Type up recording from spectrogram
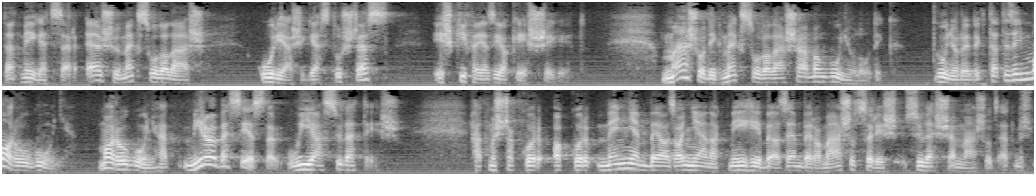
Tehát még egyszer, első megszólalás óriási gesztust tesz, és kifejezi a készségét. Második megszólalásában gúnyolódik. Gúnyolódik. Tehát ez egy maró gúny. Maró gúny. Hát miről beszélsz te? Újjászületés? Hát most akkor, akkor menjen be az anyjának méhébe az ember a másodszor, és szülessen másodszor. Hát most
